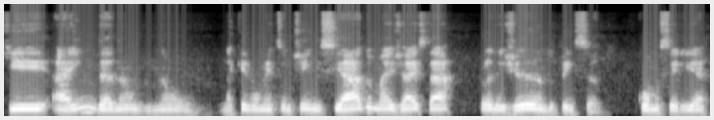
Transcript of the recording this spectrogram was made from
que ainda não, não, naquele momento não tinha iniciado, mas já está planejando, pensando como seria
